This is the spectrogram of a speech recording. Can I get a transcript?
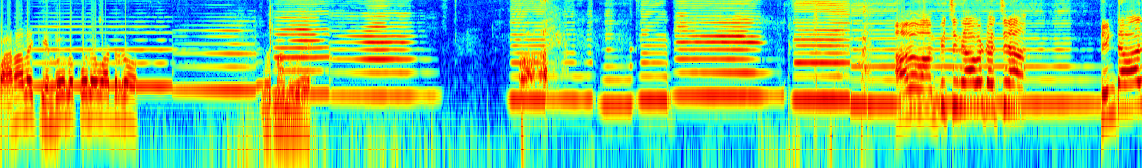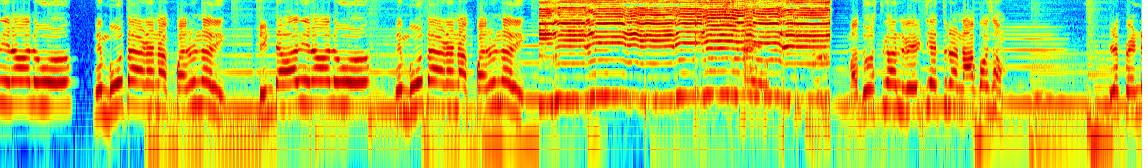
పానాలకి ఎన్ని రోజుల కోలే పడ్డరు నువ్వే? ఆమె పంపించింది కాబట్టి వచ్చిన. తింటావా తినవా నువ్వు? నేను పోతా ఆడ నాకు పని ఉన్నది తింటావా తినవా నువ్వు? నేను పోతా ఆడ నాకు పని ఉన్నది మా దోస్తు గారు వెయిట్ చేస్తున్నారు నా కోసం. ఇక్కడ పెండ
